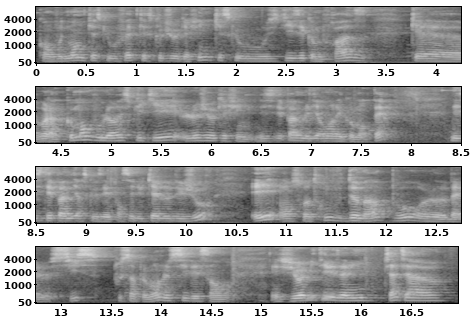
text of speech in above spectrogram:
quand on vous demande qu'est-ce que vous faites, qu'est-ce que le geocaching, qu'est-ce que vous utilisez comme phrase, euh, voilà, comment vous leur expliquez le geocaching. N'hésitez pas à me le dire dans les commentaires. N'hésitez pas à me dire ce que vous avez pensé du cadeau du jour. Et on se retrouve demain pour le, ben, le 6, tout simplement le 6 décembre. Et je vous amitié les amis. Ciao ciao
